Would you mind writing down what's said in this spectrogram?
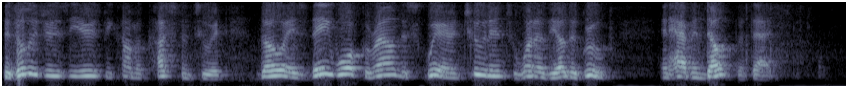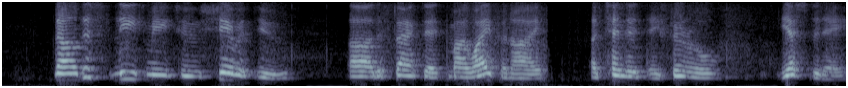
The villagers' ears become accustomed to it, though as they walk around the square and tune into one of the other group and haven't dealt with that. Now, this leads me to share with you uh, the fact that my wife and I attended a funeral yesterday.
